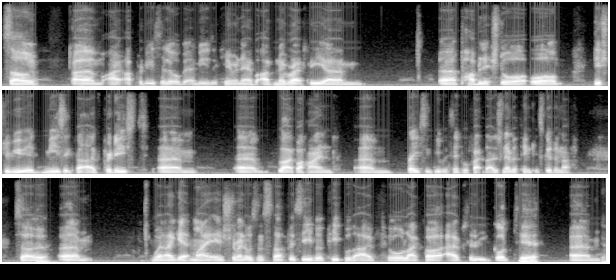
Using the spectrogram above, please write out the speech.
So um, I, I produce a little bit of music here and there, but I've never actually um, uh, published or or distributed music that I've produced um, uh, like behind um, basically the simple fact that I just never think it's good enough. So um, when I get my instrumentals and stuff, it's either people that I feel like are absolutely god tier, um, Yeah.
